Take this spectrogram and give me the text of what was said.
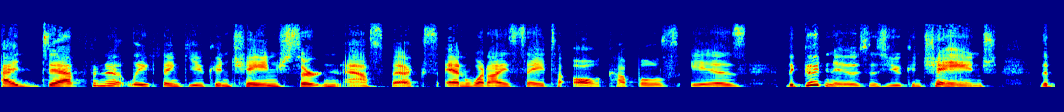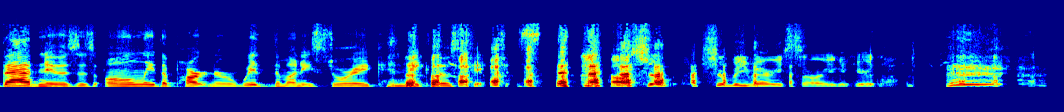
I definitely think you can change certain aspects. And what I say to all couples is the good news is you can change. The bad news is only the partner with the money story can make those changes. oh, she'll, she'll be very sorry to hear that.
